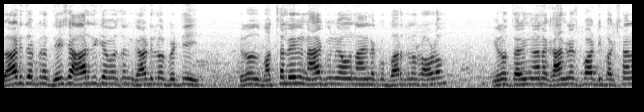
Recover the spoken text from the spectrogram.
గాడి తప్పిన దేశ ఆర్థిక వ్యవస్థను గాడిలో పెట్టి ఈరోజు మచ్చలేని నాయకునిగా ఉన్న ఆయనకు భారతలో రావడం ఈరోజు తెలంగాణ కాంగ్రెస్ పార్టీ పక్షాన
